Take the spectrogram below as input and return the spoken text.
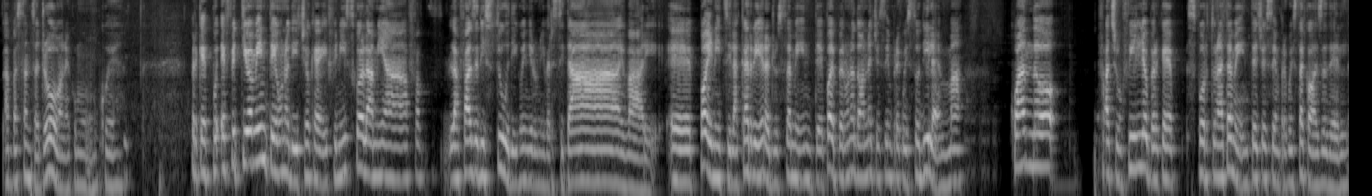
Beh, abbastanza giovane comunque. Perché effettivamente uno dice, ok, finisco la mia fa- la fase di studi, quindi l'università e vari, e poi inizi la carriera, giustamente, poi per una donna c'è sempre questo dilemma, quando faccio un figlio, perché sfortunatamente c'è sempre questa cosa del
